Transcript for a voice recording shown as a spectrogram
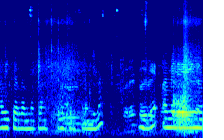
ಆ ವಿಚಾರದಲ್ಲಿ ಮಾತ್ರ ತಿಳಿಸ್ಕೊಳ್ಳಂಗಿಲ್ಲ ಹಾಗೆ, ಆಮೇಲೆ ಇನ್ನು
